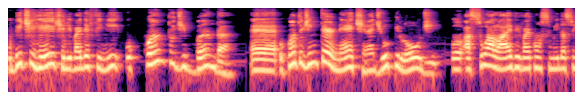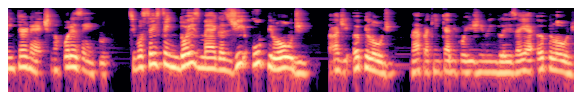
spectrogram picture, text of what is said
O bitrate ele vai definir o quanto de banda é, o quanto de internet, né, de upload, a sua live vai consumir da sua internet. Então, por exemplo, se vocês têm 2 megas de upload, tá, de upload, né, para quem quer me corrigir no inglês aí é upload,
